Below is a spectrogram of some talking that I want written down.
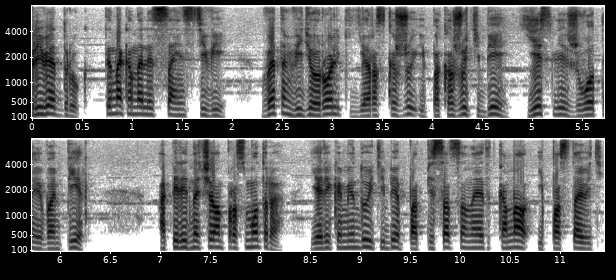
Привет, друг! Ты на канале Science TV. В этом видеоролике я расскажу и покажу тебе, есть ли животные вампир. А перед началом просмотра я рекомендую тебе подписаться на этот канал и поставить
